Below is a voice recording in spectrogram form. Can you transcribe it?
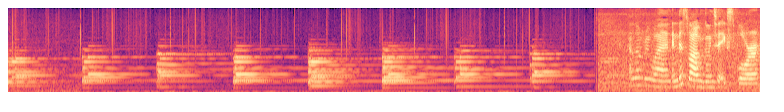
Hello everyone. In this vlog, I'm going to explore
